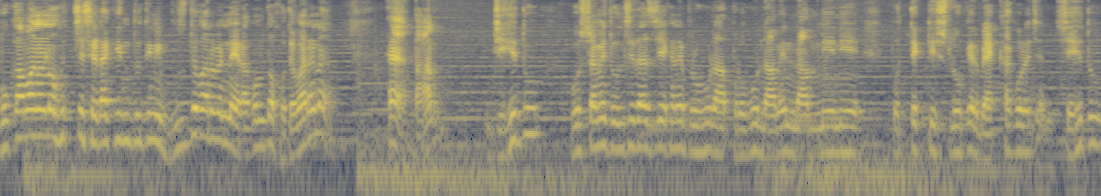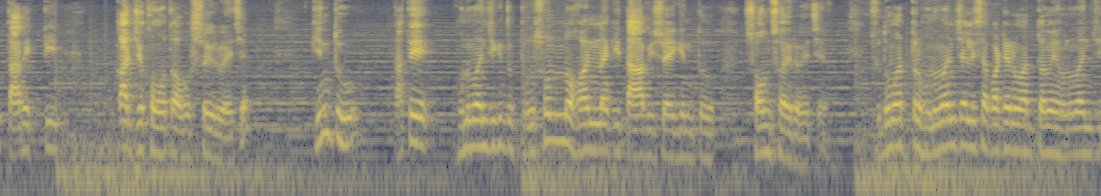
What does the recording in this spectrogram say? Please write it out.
বোকা বানানো হচ্ছে সেটা কিন্তু তিনি বুঝতে পারবেন না, এরকম তো হতে পারে না। হ্যাঁ তার যেহেতু গোস্বামী তুলসীদাসজি এখানে প্রভু প্রভু নামের নাম নিয়ে নিয়ে প্রত্যেকটি শ্লোকের ব্যাখ্যা করেছেন, সেহেতু তার একটি কার্যক্ষমতা অবশ্যই রয়েছে। কিন্তু তাতে হনুমানজি কিন্তু প্রসন্ন হন নাকি তা বিষয়ে কিন্তু সংশয় রয়েছে। শুধুমাত্র হনুমান চালিসা পাঠের মাধ্যমে হনুমানজি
